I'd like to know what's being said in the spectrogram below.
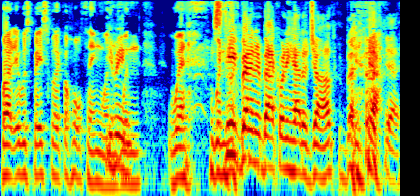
But it was basically like the whole thing when when when when Steve Bannon back when he had a job. yeah.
